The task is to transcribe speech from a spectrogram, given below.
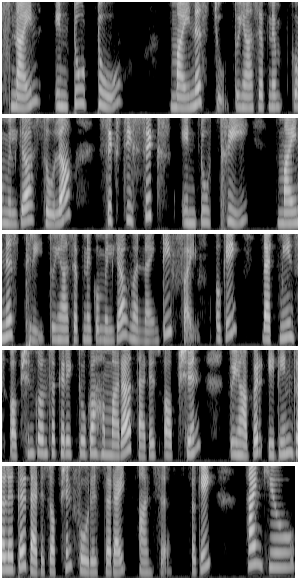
Nine into two minus two तो यहाँ से अपने को मिल गया सोलह। Sixty six into three minus three तो यहाँ से अपने को मिल गया one ninety five okay that means option कौन सा करेक्ट होगा हमारा? दैट इज़ ऑप्शन तो यहाँ पर 18 गलत है। That is option four is the right answer okay thank you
